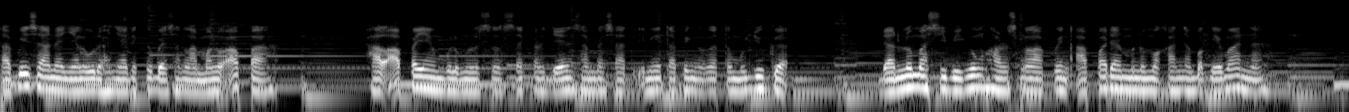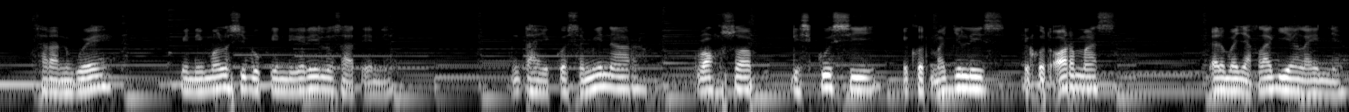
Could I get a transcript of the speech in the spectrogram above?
Tapi seandainya lu udah nyari kebiasaan lama lu apa? Hal apa yang belum lu selesai kerjain sampai saat ini tapi nggak ketemu juga? Dan lu masih bingung harus ngelakuin apa dan menemukannya bagaimana? Saran gue, minimal lu sibukin diri lu saat ini. Entah ikut seminar, workshop, diskusi, ikut majelis, ikut ormas, dan banyak lagi yang lainnya.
